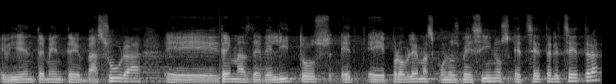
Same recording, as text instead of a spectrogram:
evidentemente basura, eh, temas de delitos, eh, problemas con los vecinos, etcétera, etcétera.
